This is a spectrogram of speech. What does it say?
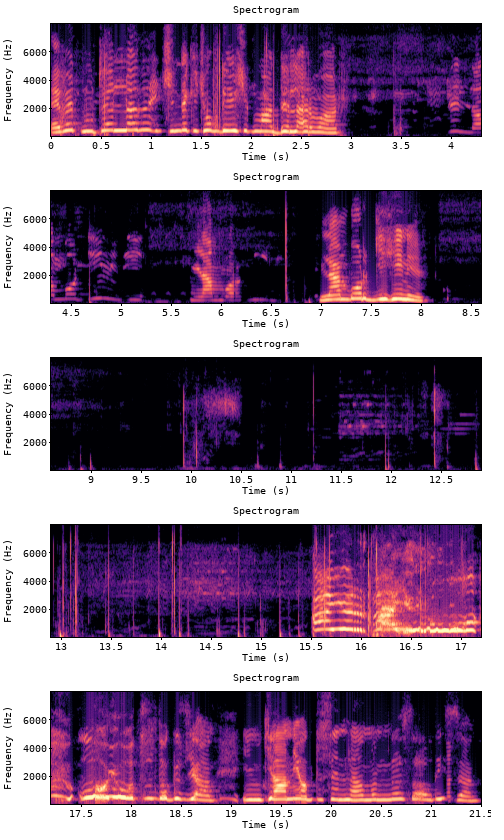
Evet Nutella'nın içindeki çok değişik maddeler var. Lamborghini değil. Lamborghini. Lamborghini. Hayır, hayır. Oy 39 can. İmkanı yoktu senin almanı nasıl aldıysan.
